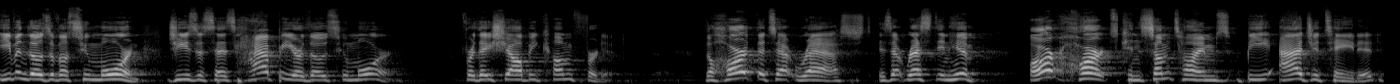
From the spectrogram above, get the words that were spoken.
Even those of us who mourn, Jesus says, Happy are those who mourn, for they shall be comforted. The heart that's at rest is at rest in Him. Our hearts can sometimes be agitated.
